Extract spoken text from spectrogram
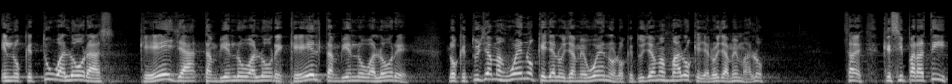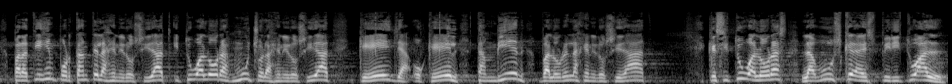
en lo que tú valoras, que ella también lo valore, que él también lo valore. Lo que tú llamas bueno, que ella lo llame bueno. Lo que tú llamas malo, que ella lo llame malo. ¿Sabes? Que si para ti, para ti es importante la generosidad y tú valoras mucho la generosidad, que ella o que él también valoren la generosidad. Que si tú valoras la búsqueda espiritual,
